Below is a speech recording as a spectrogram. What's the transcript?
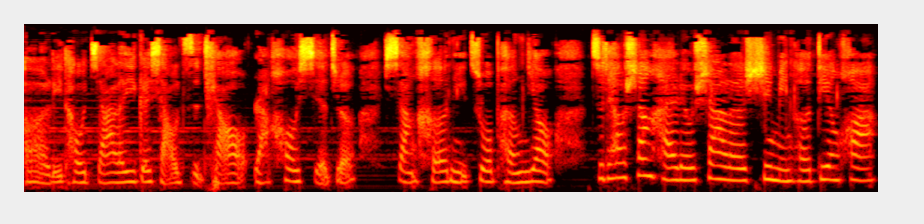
呃，里头夹了一个小纸条，然后写着“想和你做朋友”。纸条上还留下了姓名和电话，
